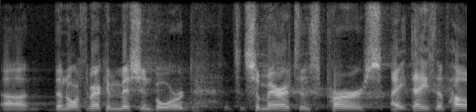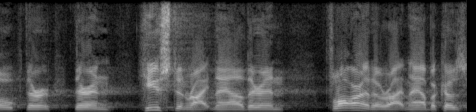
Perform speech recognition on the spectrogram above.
uh, the North American Mission Board, Samaritan's Purse, Eight Days of Hope, they're, they're in Houston right now, they're in Florida right now because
